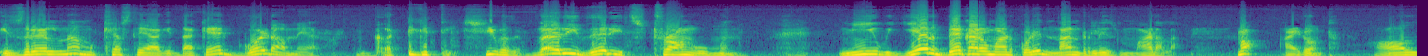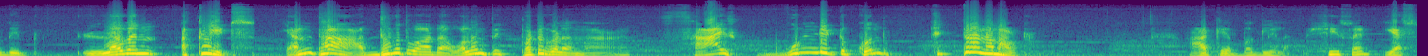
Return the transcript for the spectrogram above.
ಇಸ್ರೇಲ್ನ ಮುಖ್ಯಸ್ಥೆಯಾಗಿದ್ದಾಕೆ ಗೋಲ್ಡಾ ಮೇಯರ್ ಗಟ್ಟಿಗಿತ್ತಿ she was a very very strong woman ನೀವು ಏನು ಬೇಕಾದ್ರೂ ಮಾಡ್ಕೊಳ್ಳಿ, ನಾನು ರಿಲೀಸ್ ಮಾಡಲ್ಲ. No I don't all the eleven athletes ಎಂಥ ಅದ್ಭುತವಾದ ಒಲಿಂಪಿಕ್ ಪಟುಗಳನ್ನು ಸಾಯಿಸ್ ಗುಂಡಿಟ್ಟು ಕೊಂದು ಚಿತ್ರಾನ್ನ ಮಾಡಿಬಿಟ್ರು. ಆಕೆ ಬಗ್ಲಿಲ್ಲ. ಶಿ ಸೆಡ್ ಎಸ್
